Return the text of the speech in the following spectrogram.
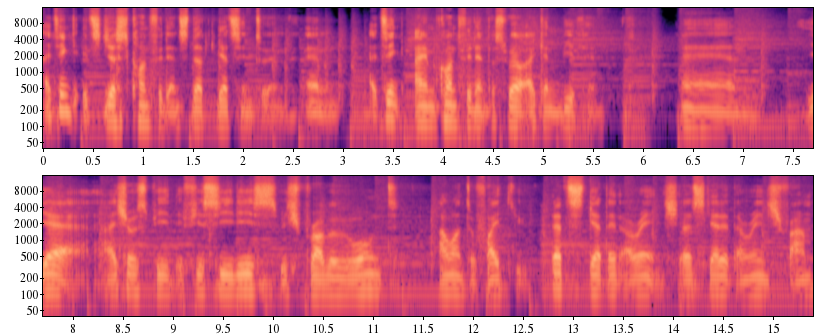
I think it's just confidence that gets into him, and I think I'm confident as well I can beat him. And yeah, IShowSpeed. If you see this, which probably won't, I want to fight you. Let's get it arranged. Let's get it arranged, fam.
